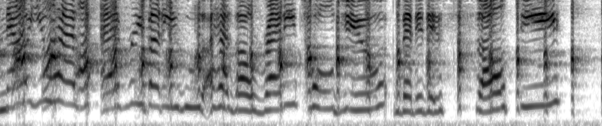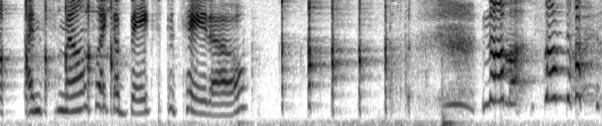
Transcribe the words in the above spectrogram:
now you have everybody who has already told you that it is salty and smells like a baked potato. Nama, sometimes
